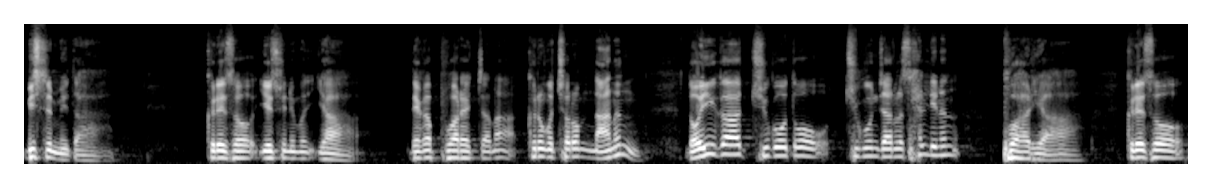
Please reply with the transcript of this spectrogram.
믿습니다. 그래서 예수님은 야, 내가 부활했잖아. 그런 것처럼 나는 너희가 죽어도 죽은 자를 살리는 부활이야. 그래서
